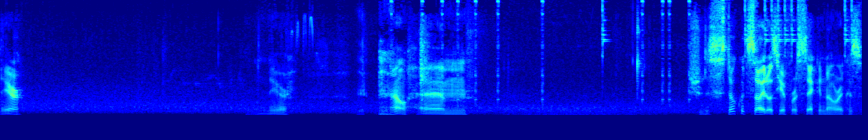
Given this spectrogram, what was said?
There. There. now, um... Should have stuck with silos here for a second now. Because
